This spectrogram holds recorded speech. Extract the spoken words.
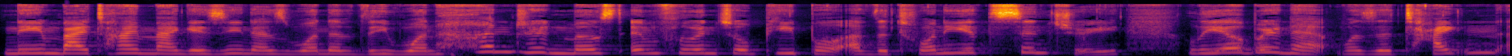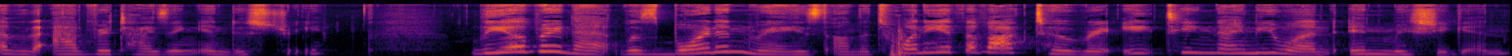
Named by Time magazine as one of the 100 most influential people of the 20th century, Leo Burnett was a titan of the advertising industry. Leo Burnett was born and raised on the 20th of October 1891 in Michigan.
